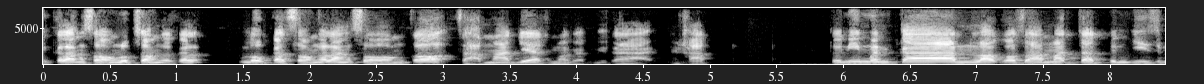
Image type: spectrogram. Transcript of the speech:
x กำลังสองลบสองกับลบกับสองกำลังสองก็สามารถแยกออกมาแบบนี้ได้นะครับ ตัวนี้เหมือนกันเราก็สามารถจัดเป็นยี่สิบ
